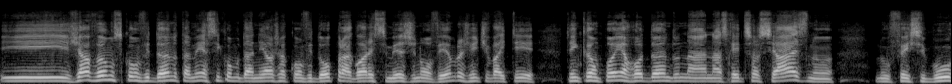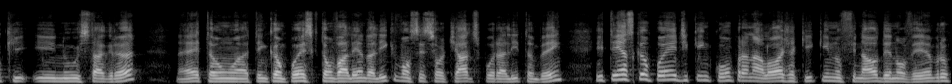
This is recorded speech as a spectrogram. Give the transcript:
e já vamos convidando também, assim como o Daniel já convidou para agora esse mês de novembro, a gente vai ter, tem campanha rodando na, nas redes sociais, no, no Facebook e no Instagram. Né? Então, uh, tem campanhas que estão valendo ali, que vão ser sorteados por ali também. E tem as campanhas de quem compra na loja aqui, que no final de novembro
